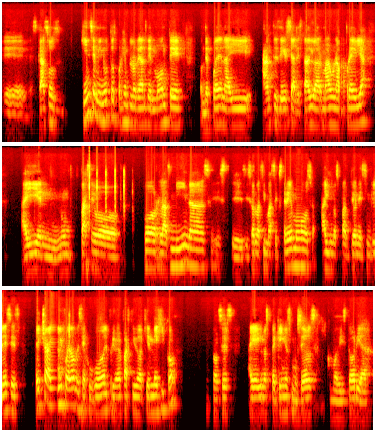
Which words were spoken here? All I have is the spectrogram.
eh, escasos 15 minutos, por ejemplo, Real del Monte, donde pueden ahí, antes de irse al estadio, armar una previa ahí en un paseo por las minas, este, si son así más extremos, hay unos panteones ingleses. De hecho, ahí fue donde se jugó el primer partido aquí en México. Entonces, ahí hay unos pequeños museos como de historia.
